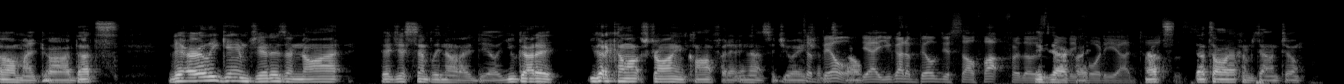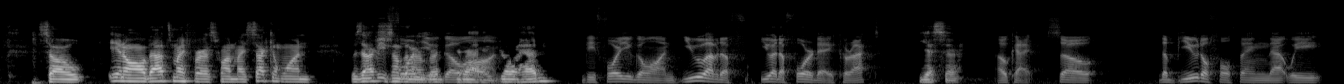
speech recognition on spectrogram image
Oh my god, that's the early game jitters are not. They're just simply not ideal. You gotta you gotta come out strong and confident in that situation. To build, so yeah, you got to build yourself up for those Exactly. 30, 40 yard tosses. That's that's all it comes down to. So you know that's my first one. My second one was actually Before something I you read go today. on. Go ahead. Before you go on, you had a you had a four day, correct? Yes, sir. Okay, so the beautiful thing that we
